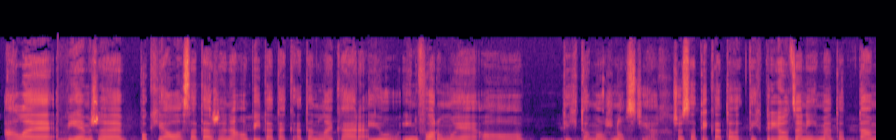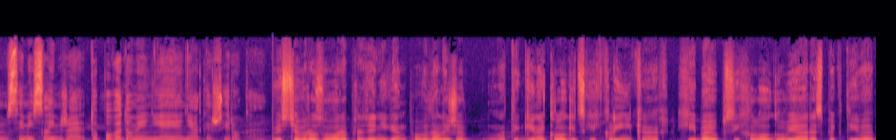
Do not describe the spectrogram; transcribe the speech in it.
ale viem, že pokiaľ sa tá žena opýta, tak ten lekár ju informuje o týchto možnostiach. Čo sa týka to, tých prírodzených metód, tam si myslím, že to povedomie nie je nejaké široké. Vy ste v rozhovore pre Denigen povedali, že na tých ginekologických klinikách chýbajú psychológovia, respektíve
